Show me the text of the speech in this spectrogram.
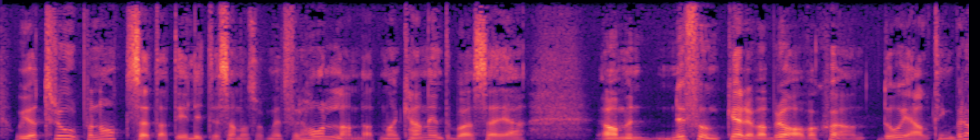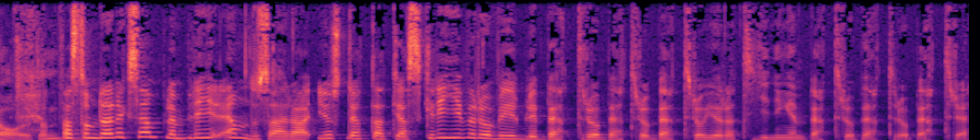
Och jag tror på något sätt att det är lite samma sak med ett förhållande, att man kan inte bara säga, ja men nu funkar det, vad bra, vad skönt, då är allting bra. Utan... Fast de där exemplen blir ändå så här, just detta att jag skriver och vill bli bättre och bättre och bättre och göra tidningen bättre och bättre och bättre.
